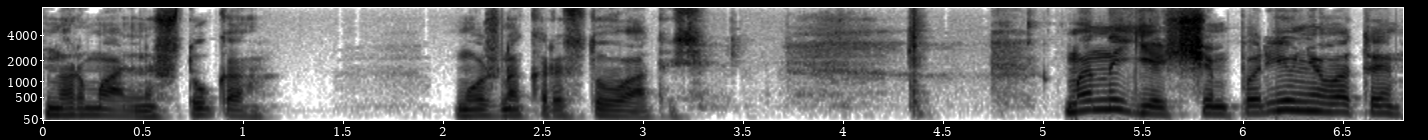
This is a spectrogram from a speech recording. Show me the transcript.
Нормальна штука, можна користуватись. У мене є з чим порівнювати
